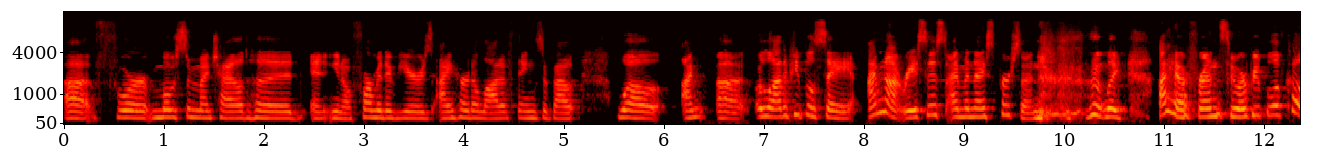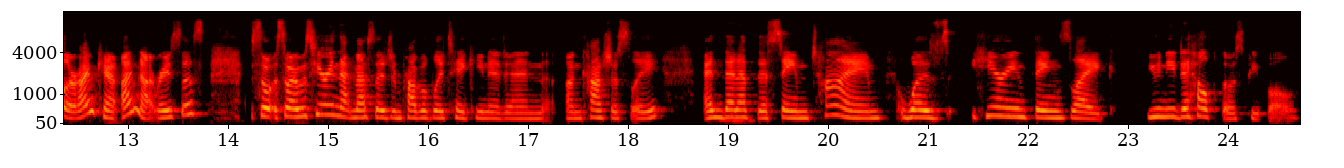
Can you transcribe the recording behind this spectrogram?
uh, for most of my childhood and you know formative years, I heard a lot of things about. Well, I'm uh, a lot of people say I'm not racist. I'm a nice person. like I have friends who are people of color. I can't. I'm not racist. So so I was hearing that message and probably taking it in unconsciously and then Mhm. at the same time was hearing things like you need to help those people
